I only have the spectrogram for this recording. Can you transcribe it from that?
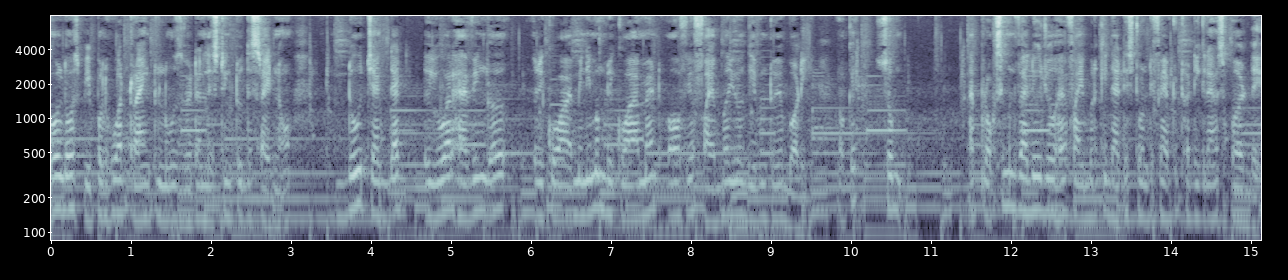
all those people who are trying to lose weight and listening to this right now do check that you are having a require minimum requirement of your fiber you are giving to your body okay so approximate value जो है fiber की that is 25 to 30 grams per day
